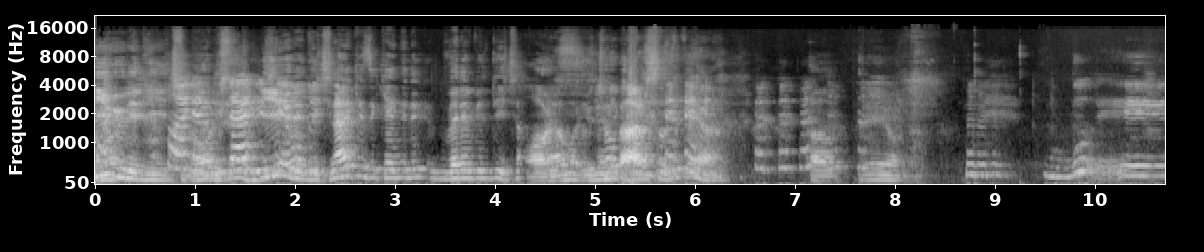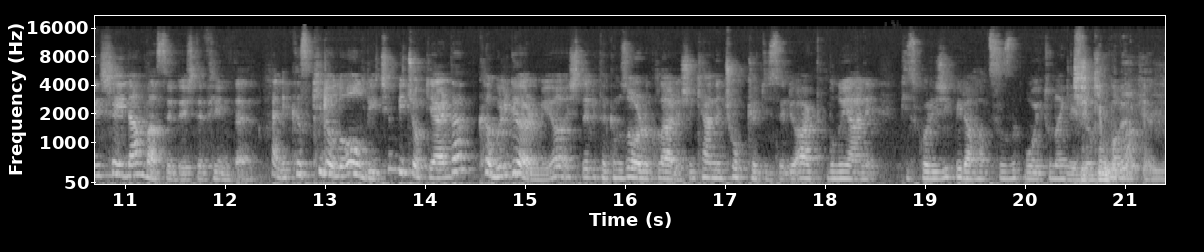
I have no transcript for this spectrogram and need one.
İyi ürediği için. Aynen, güzel bir iyi şey olduğu ürediği için. Herkesi kendini verebildiği için arsız. Ama üremek çok arsız. arsızlık ya. Eyvallah. Bu e, şeyden bahsediyor işte filmde. Hani kız kilolu olduğu için birçok yerden kabul görmüyor. İşte bir takım zorluklar yaşıyor. Kendini çok kötü hissediyor. Artık bunu yani psikolojik bir rahatsızlık boyutuna geliyor. Çirkin bu buluyor kendini.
